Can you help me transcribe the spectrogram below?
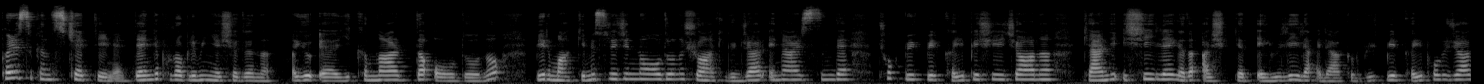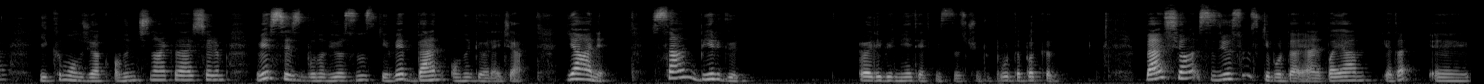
Para sıkıntısı çektiğini, denge problemin yaşadığını, e, yıkımlarda olduğunu, bir mahkeme sürecinin olduğunu, şu anki güncel enerjisinde çok büyük bir kayıp yaşayacağını, kendi işiyle ya da aşk ya da evliliğiyle alakalı büyük bir kayıp olacak, yıkım olacak onun için arkadaşlarım ve siz bunu diyorsunuz ki ve ben onu göreceğim. Yani sen bir gün öyle bir niyet etmişsiniz çünkü burada bakın. Ben şu an siz diyorsunuz ki burada yani bayan ya da e,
